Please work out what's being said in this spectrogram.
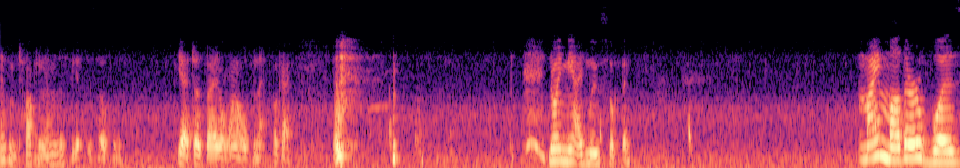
As I'm talking, I'm going to see if this opens. Yeah, it does, but I don't want to open it. Okay. Knowing me, I'd lose something. My mother was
